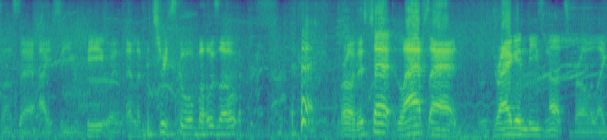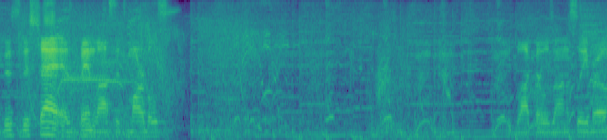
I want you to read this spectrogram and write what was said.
Sunset ICUP with elementary school bozo. bro, this chat laughs at dragging these nuts, bro. Like this this chat has been lost its marbles. He blocked those honestly, bro.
